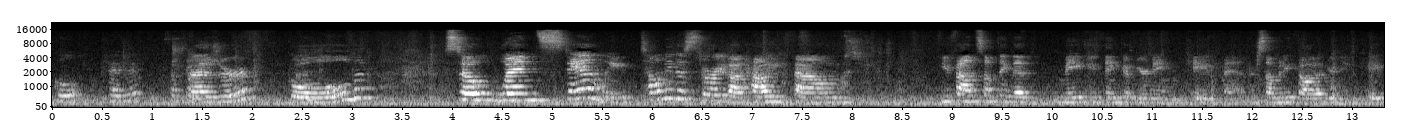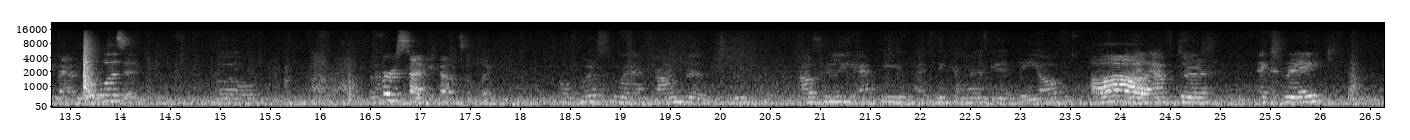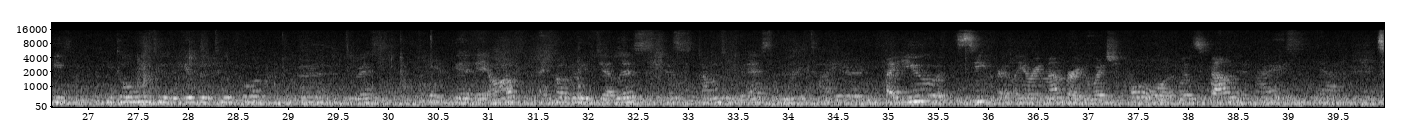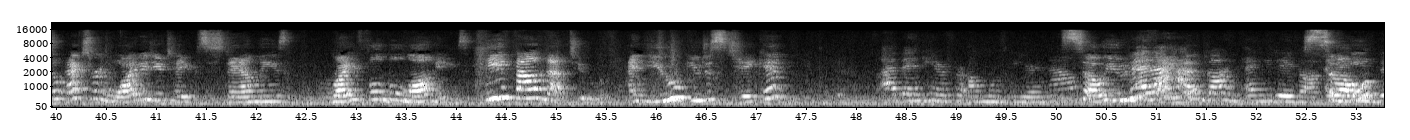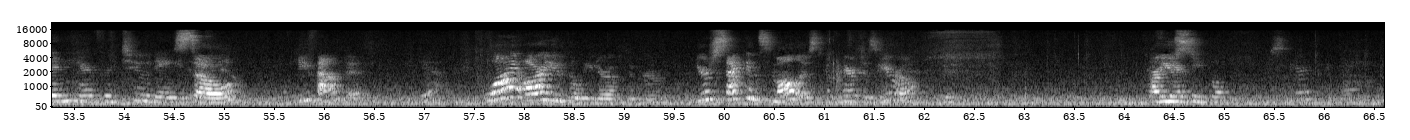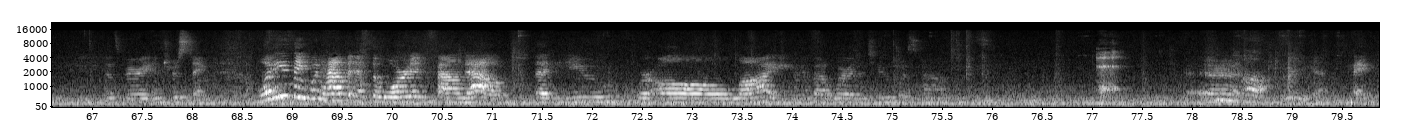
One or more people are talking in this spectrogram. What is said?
Gold, treasure, something. Treasure, gold. So when Stanley, tell me the story about how you found you found something that made you think of your name Caveman, or somebody thought of your name Caveman. What was it? Well, The first time you found something. well, first when I found the tooth, I was really happy. I think I'm gonna get a day off. And Ah, then after X-ray, he he told me to give the tooth for her to rest, get a day off. I felt really jealous because I want to rest. I'm really tired. but you secretly remembered which hole it was found in, right? Yeah. So X-ray, why did you take Stanley's rightful belongings? He found that too, and you you just take it? I've been here for almost a year now. So you didn't I find it. haven't gotten any days off. So? And he's been here for two days. So, he found it. Yeah. Why are you the leader of the group? You're second smallest compared to zero. Are you? Scare people. Scared That's very interesting. What do you think would happen if the warden found out that you were all lying about where the tube was found? Uh. Okay.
